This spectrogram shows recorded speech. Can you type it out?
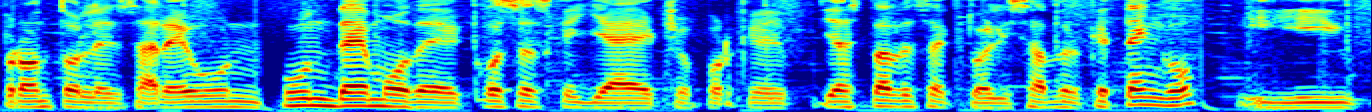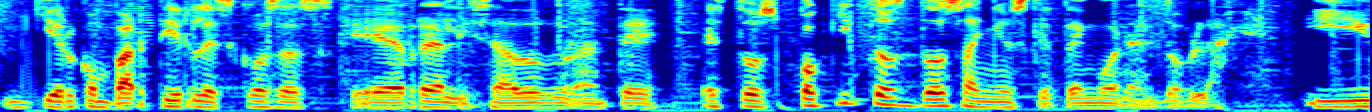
pronto les haré un, un demo de cosas que ya he hecho porque ya está desactualizado el que tengo y quiero compartirles cosas que he realizado durante estos poquitos dos años que tengo en el doblaje. Y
